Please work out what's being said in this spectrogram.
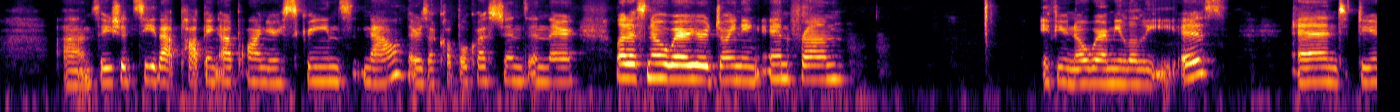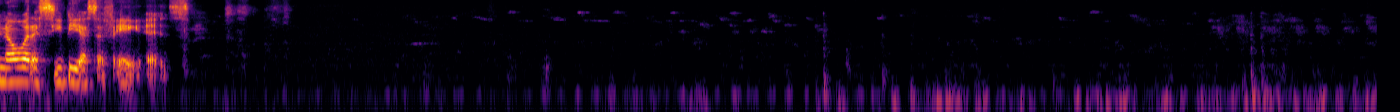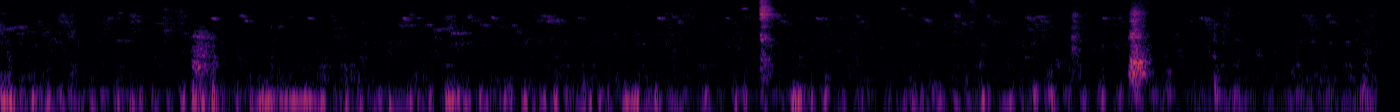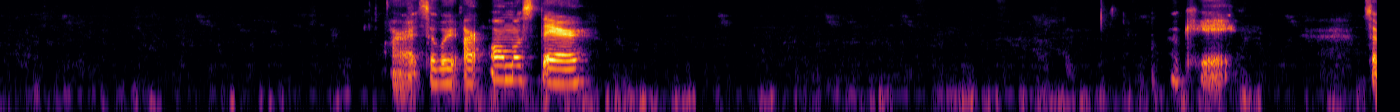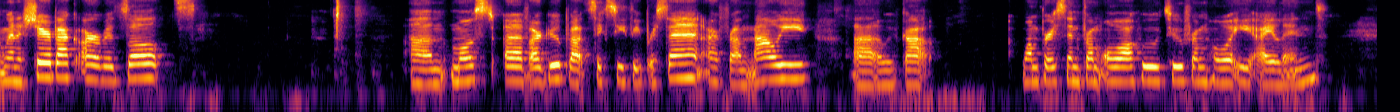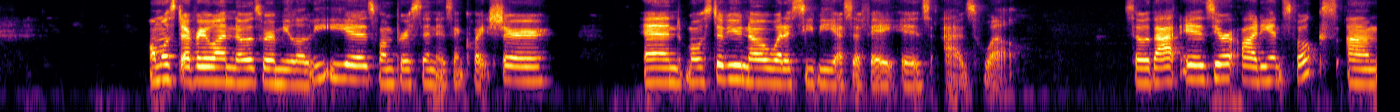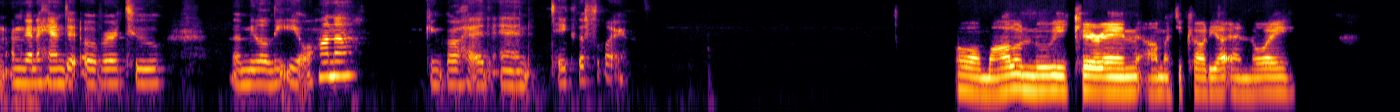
Um, so you should see that popping up on your screens now. There's a couple questions in there. Let us know where you're joining in from, if you know where Miloli'i is, and do you know what a CBSFA is? All right, so we are almost there. Okay, so I'm going to share back our results. Um, most of our group, about 63%, are from Maui. Uh, we've got one person from Oahu, two from Hawaii Island. Almost everyone knows where Miloli'i is. One person isn't quite sure. And most of you know what a CBSFA is as well. So that is your audience, folks. Um, I'm going to hand it over to the Miloli'i Ohana. You can go ahead and take the floor. Oh, mahalo nui, Karen, um, Auntie Claudia, and Noi.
